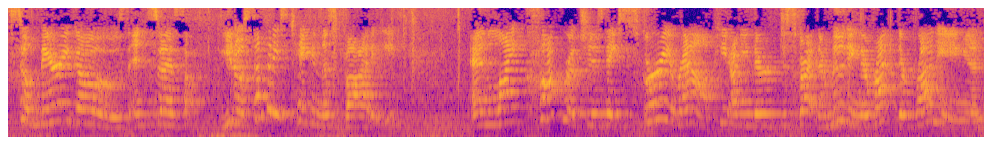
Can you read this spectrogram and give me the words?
so Mary goes and says, you know, somebody's taken this body, and like cockroaches, they scurry around. I mean, they're described, they're moving, they're run, they're running, and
